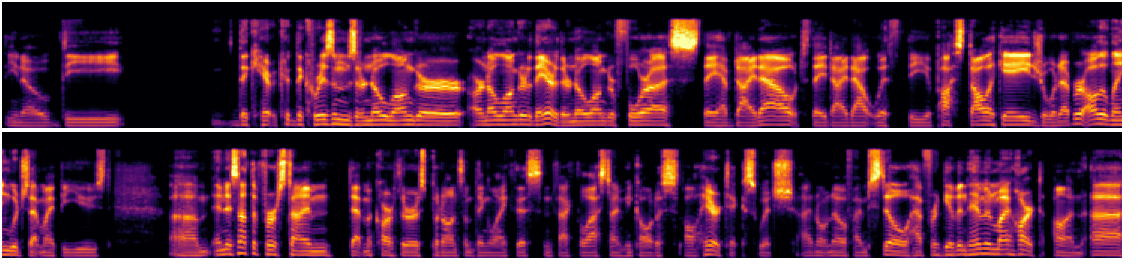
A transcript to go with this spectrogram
you know the the the charisms are no longer are no longer there. They're no longer for us. They have died out. They died out with the apostolic age or whatever all the language that might be used. Um, and it's not the first time that macarthur has put on something like this. In fact the last time he called us all heretics which i don't know if i'm still have forgiven him in my heart on. Uh,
